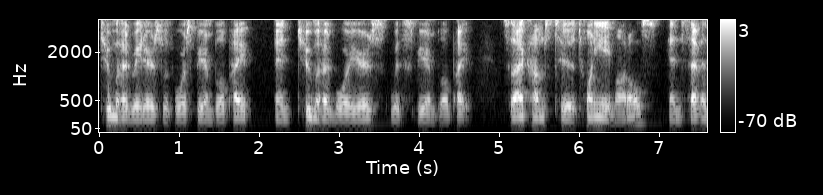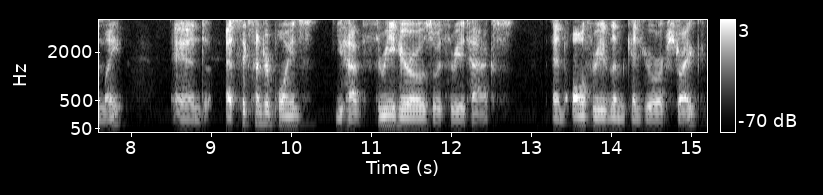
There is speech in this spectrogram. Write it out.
two Mahud Raiders with War Spear and Blowpipe, and two Mahud Warriors with Spear and Blowpipe. So that comes to 28 models and 7 might. And at 600 points, you have three heroes with three attacks, and all three of them can heroic strike.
